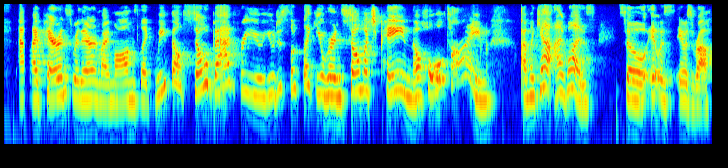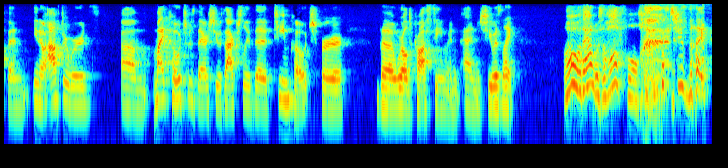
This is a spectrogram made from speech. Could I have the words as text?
my parents were there, and my mom's like, "We felt so bad for you. You just looked like you were in so much pain the whole time." I'm like, "Yeah, I was." So it was it was rough, and you know, afterwards, um, my coach was there. She was actually the team coach for the world cross team and, and she was like, Oh, that was awful. she's like,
